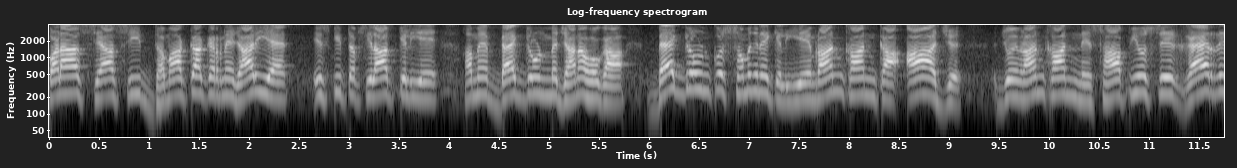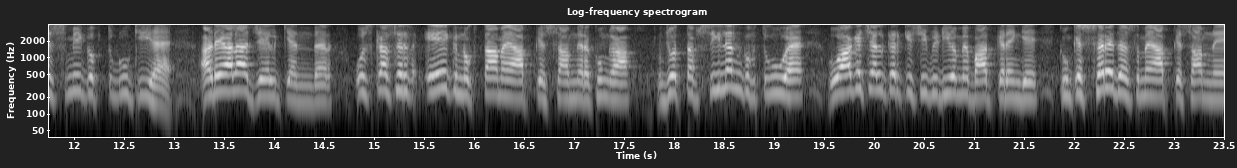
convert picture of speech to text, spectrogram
बड़ा सियासी धमाका करने जा रही है? इसकी तफसीत के लिए हमें बैकग्राउंड में जाना होगा। बैकग्राउंड को समझने के लिए इमरान खान का आज जो इमरान खान ने सहाफ़ियों से गैर रस्मी गुफ्तु की है, अडयाला जेल के अंदर, उसका सिर्फ़ एक नुक्ता मैं आपके सामने रखूँगा। जो तफसीलन गुफ्तु है, वो आगे चलकर किसी वीडियो में बात करेंगे, क्योंकि सर दस्त में आपके सामने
